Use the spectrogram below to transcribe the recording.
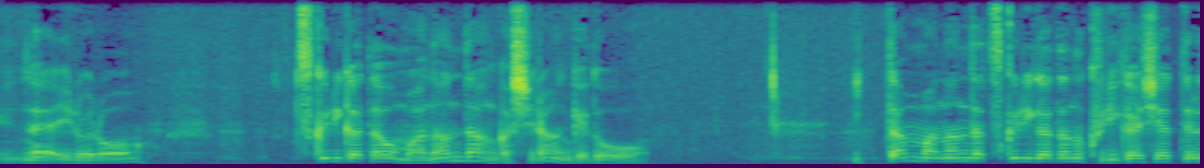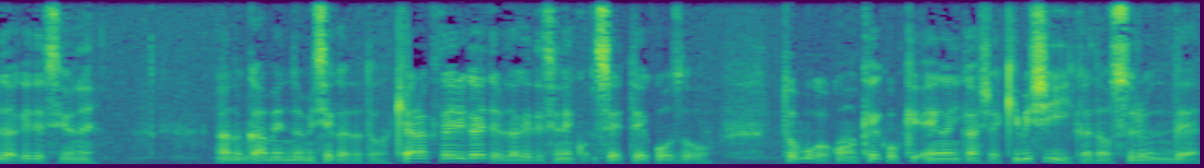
ねいろいろ作り方を学んだんか知らんけど一旦学んだ作り方の繰り返しやってるだけですよね。あの画面の見せ方とかキャラクター入れ替えてるだけですよね設定構造を。と僕はこの結構映画に関しては厳しい言い方をするんで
